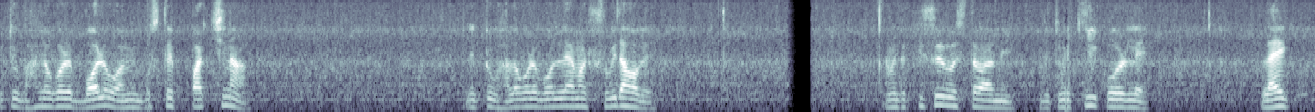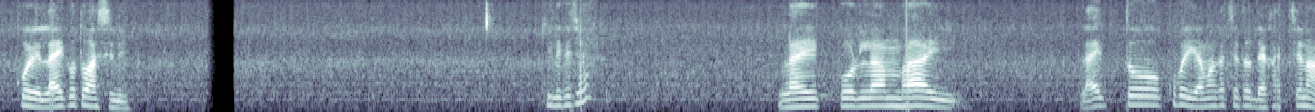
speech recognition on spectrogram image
একটু ভালো করে বলো, আমি বুঝতে পারছি না। একটু ভালো করে বললে আমার সুবিধা হবে। আমি তো কিছুই বুঝতে পারিনি যে তুমি কি করলে। লাইক করে লাইকও তো আসেনি। কি লিখেছে? লাইক করলাম ভাই। লাইক তো খুবই আমার কাছে তো দেখাচ্ছে না।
